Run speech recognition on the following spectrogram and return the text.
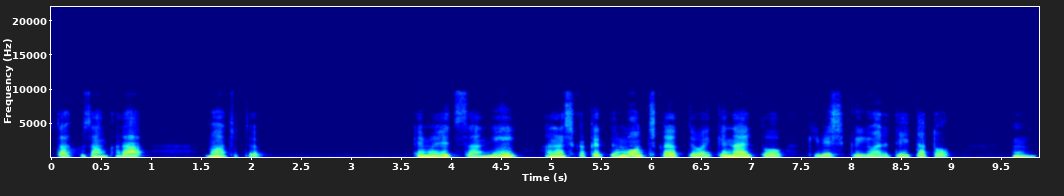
スタッフさんから、まあちょっと、MH さんに話しかけても近寄ってはいけないと厳しく言われていたと。うん。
